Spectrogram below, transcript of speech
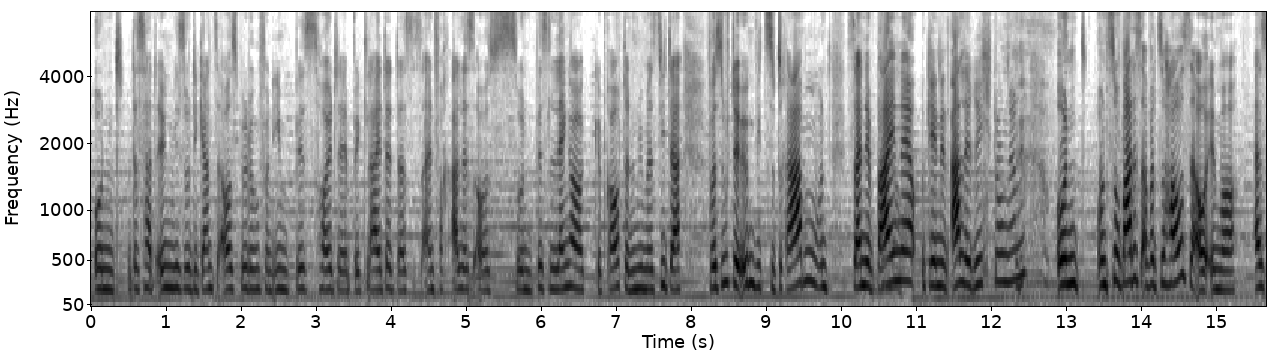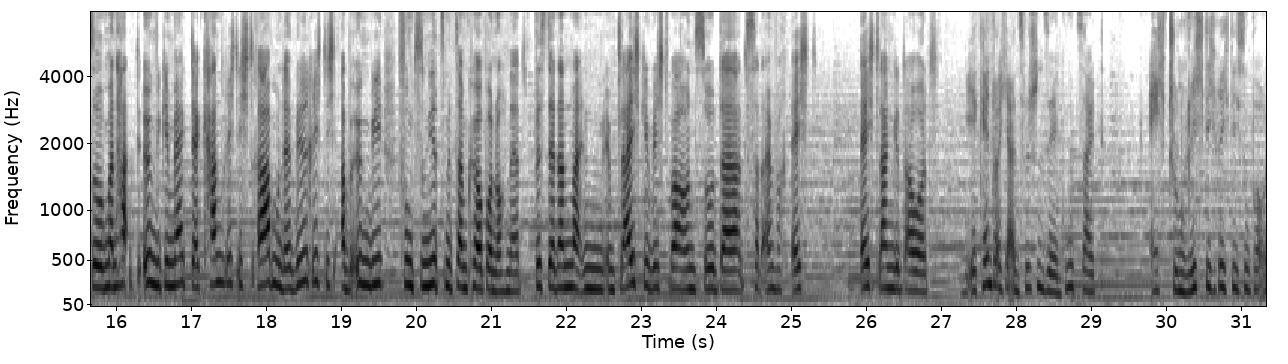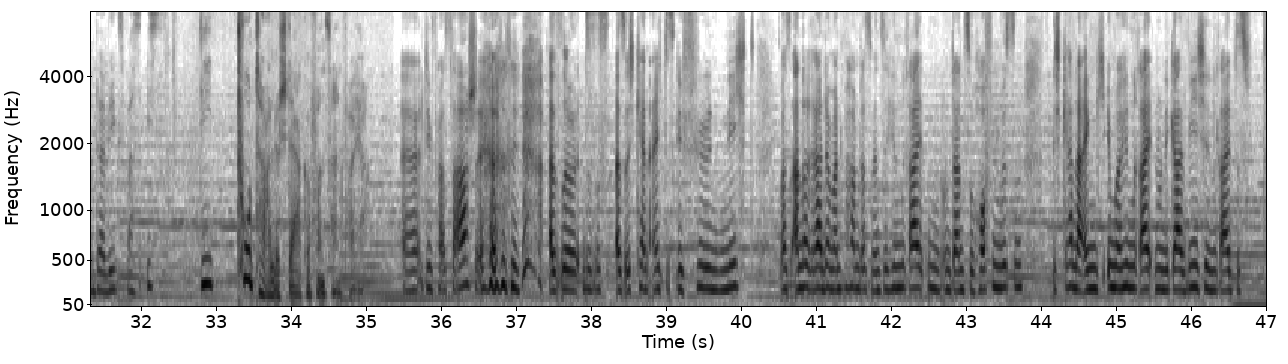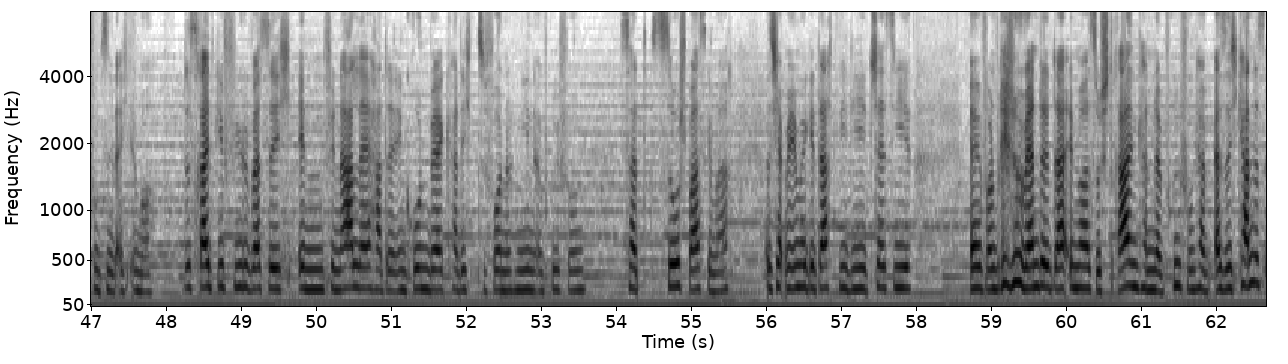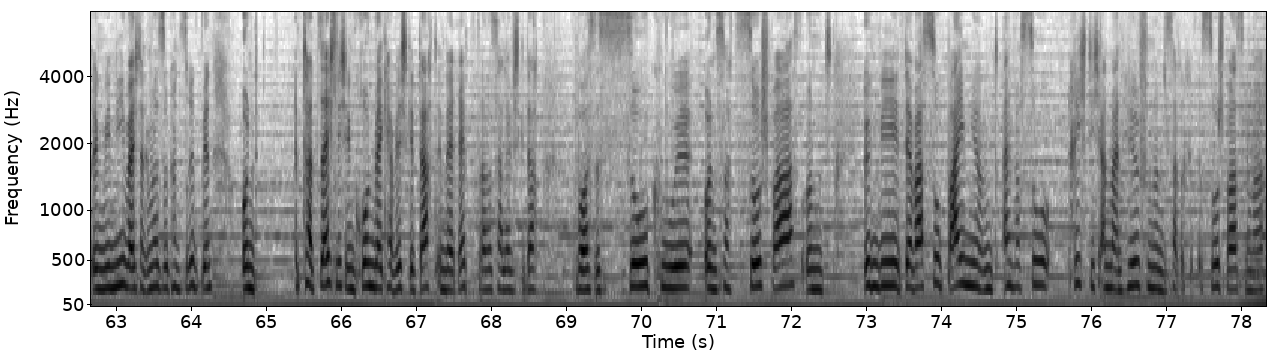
Und das hat irgendwie so die ganze Ausbildung von ihm bis heute begleitet, dass es einfach alles aus so ein bisschen länger gebraucht hat. Und wie man sieht, da versucht er irgendwie zu traben und seine Beine gehen in alle Richtungen. Und, und so war das aber zu Hause auch immer. Also man hat irgendwie gemerkt, der kann richtig traben und er will richtig, aber irgendwie funktioniert es mit seinem Körper noch nicht. Bis der dann mal in, im Gleichgewicht war und so, da, das hat einfach echt, echt lang gedauert. Ihr kennt euch ja inzwischen sehr gut, seid echt schon richtig, richtig super unterwegs. Was ist die totale Stärke von Sunfire? Äh, die Passage. also, das ist, also ich kenne eigentlich das Gefühl nicht, was andere Reiter manchmal haben, dass wenn sie hinreiten und dann so hoffen müssen. Ich kann da eigentlich immer hinreiten und egal wie ich hinreite, das funktioniert eigentlich immer. Das Reitgefühl, was ich im Finale hatte in Kronberg, hatte ich zuvor noch nie in der Prüfung. Es hat so Spaß gemacht. Also ich habe mir immer gedacht, wie die Jessie von Breno Wendel da immer so strahlen kann in der Prüfung. Also ich kann das irgendwie nie, weil ich dann immer so konzentriert bin. Und tatsächlich in Kronberg habe ich gedacht, in der Rechtstraversale habe ich gedacht, boah, es ist so cool und es macht so Spaß und irgendwie, der war so bei mir und einfach so richtig an meinen Hilfen und es hat so Spaß gemacht.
